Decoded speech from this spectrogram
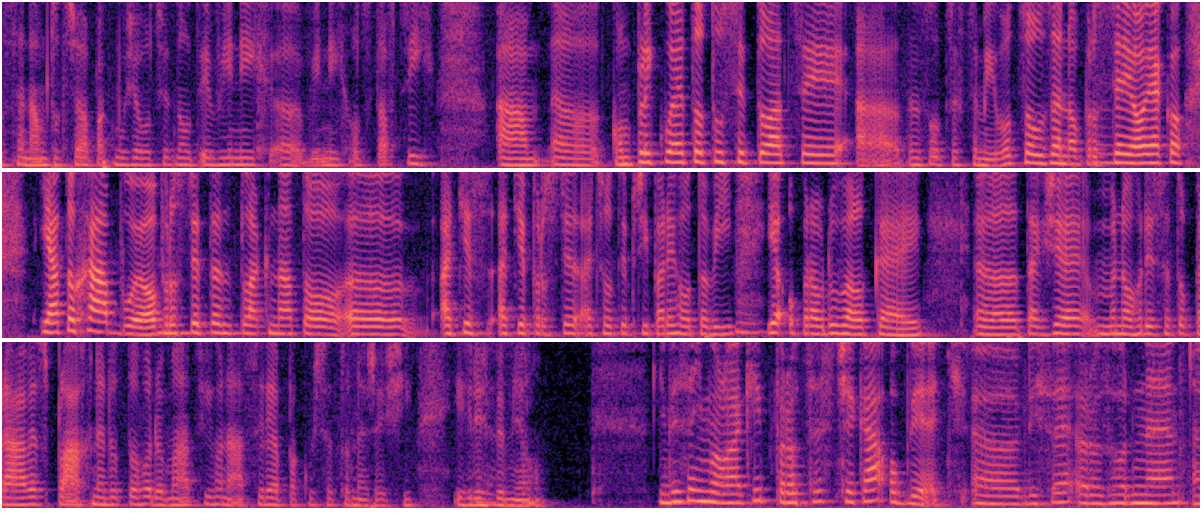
se nám to třeba pak může ocitnout i v jiných, uh, v jiných odstavcích a uh, komplikuje to tu situaci a ten soud se chce mít odsouzeno. Prostě jo, jako já to chápu, jo, prostě ten tlak na to, ať, je, ať, je prostě, ať jsou ty případy hotový, hmm. je opravdu velký. Takže mnohdy se to právě spláchne do toho domácího násilí a pak už se to neřeší, i když Jasně. by mělo. Mě by zajímalo, jaký proces čeká oběť, eh, když se rozhodne eh,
